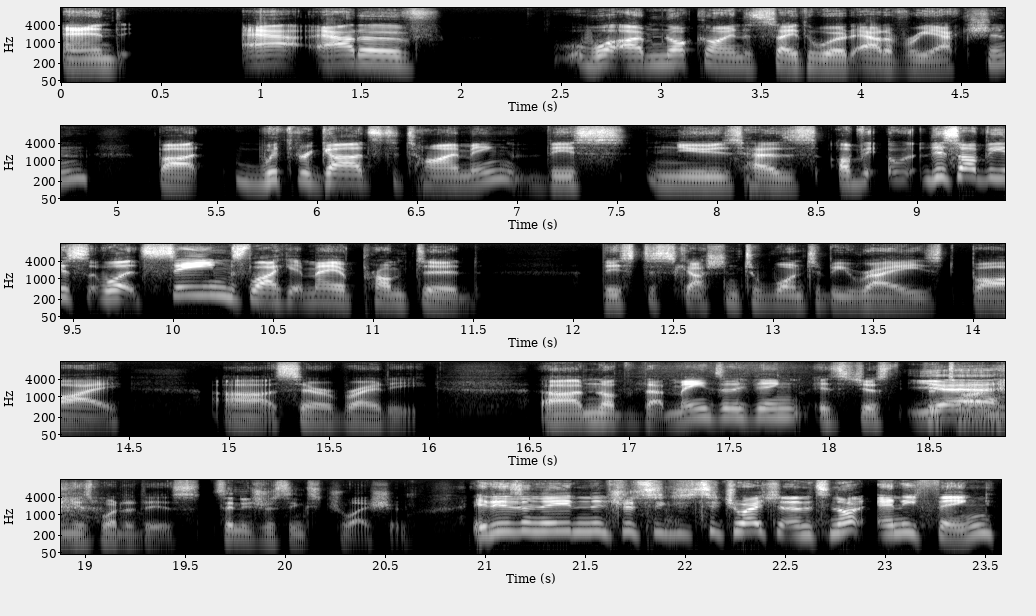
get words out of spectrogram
and out, out of well, I'm not going to say the word out of reaction, but with regards to timing, this news has obvi- this obvious. Well, it seems like it may have prompted this discussion to want to be raised by uh, Sarah Brady. Um, not that that means anything. It's just the Yeah. timing is what it is. It's an interesting situation. It is indeed an interesting situation, and it's not anything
